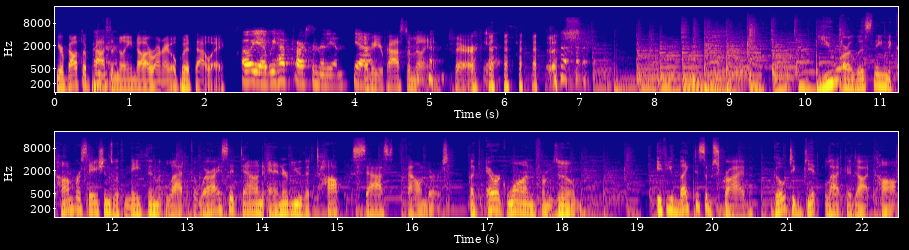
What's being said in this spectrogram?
You're about to pass mm-hmm. a million dollar run rate. We'll put it that way. Oh yeah, we have passed a million. Yeah. Okay, you're past a million. Fair. Yes. You are listening to Conversations with Nathan Latka, where I sit down and interview the top SaaS founders, like Eric Yuan from Zoom. If you'd like to subscribe, go to getlatka.com.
